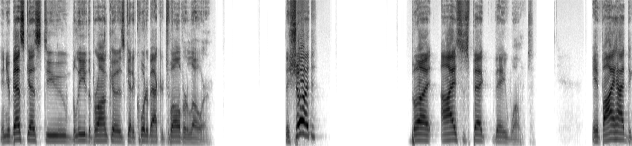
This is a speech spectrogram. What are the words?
And your best guess, do you believe the Broncos get a quarterback or 12 or lower? They should, but I suspect they won't if I had to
